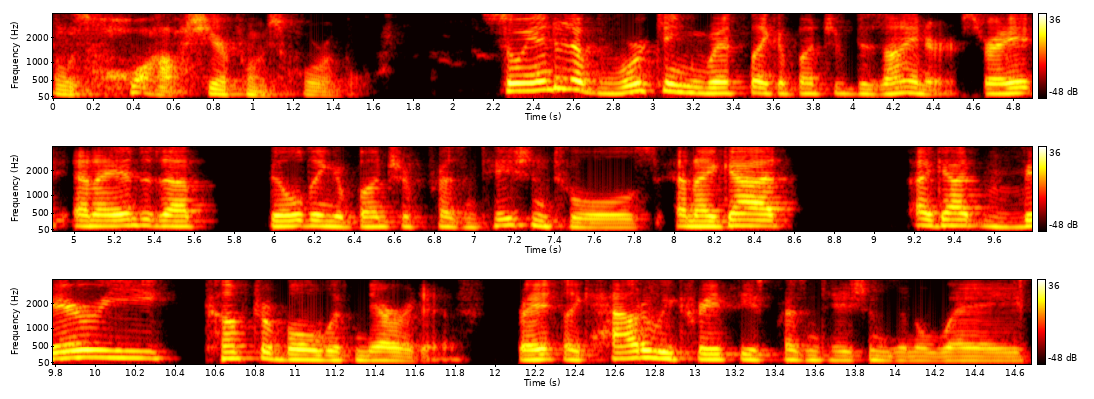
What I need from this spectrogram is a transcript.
It was wow, SharePoint was horrible. So I ended up working with like a bunch of designers, right? And I ended up building a bunch of presentation tools and I got I got very comfortable with narrative, right? Like how do we create these presentations in a way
